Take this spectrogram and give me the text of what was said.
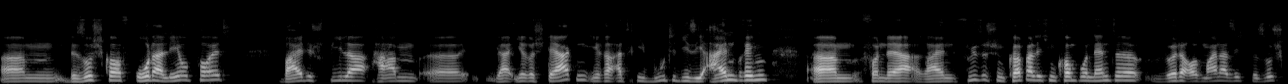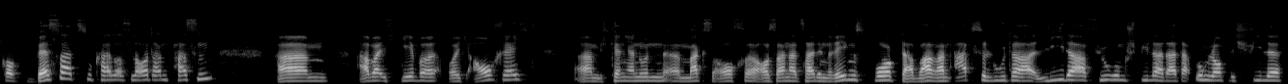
Ähm, Besuschkow oder Leopold. Beide Spieler haben äh, ja ihre Stärken, ihre Attribute, die sie einbringen. Ähm, von der rein physischen, körperlichen Komponente würde aus meiner Sicht Besuschkow besser zu Kaiserslautern passen. Ähm, aber ich gebe euch auch recht, ich kenne ja nun äh, Max auch äh, aus seiner Zeit in Regensburg. Da war er ein absoluter Leader, Führungsspieler. Da hat er unglaublich viele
